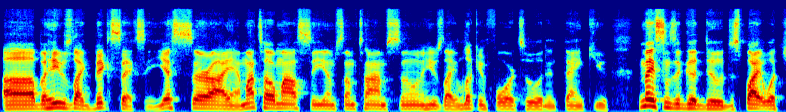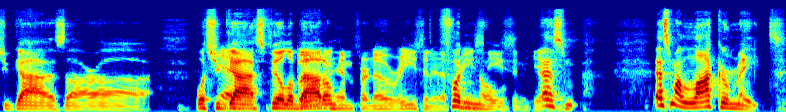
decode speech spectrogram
Uh, but he was like, big sexy. Yes, sir, I am. I told him I'll see him sometime soon. He was like, looking forward to it and thank you. Mason's a good dude, despite what you guys are uh what you Yeah, guys feel about him. him for no reason in a For no- game. That's that's my locker mate.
